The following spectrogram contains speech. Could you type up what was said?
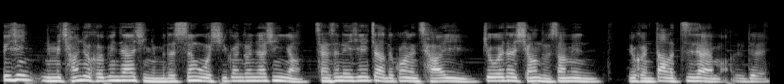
毕竟你们强求合并在一起，你们的生活习惯、宗教信仰产生的一些价值观的差异，就会在相处上面有很大的障碍嘛，对不对？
